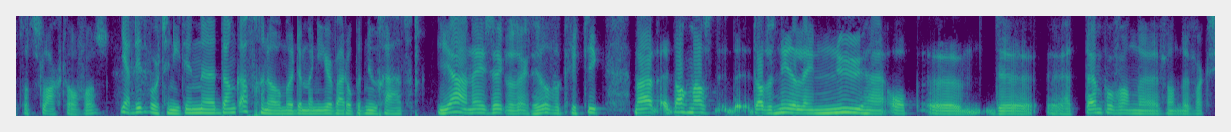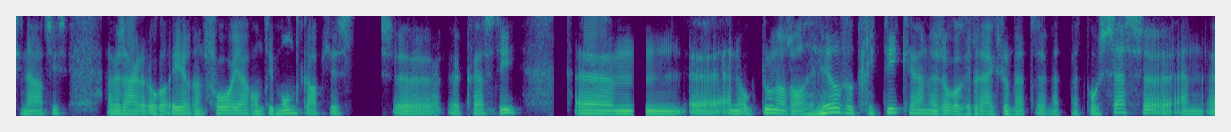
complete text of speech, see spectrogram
tot slachtoffers. Ja, dit wordt er niet in dank afgenomen, de manier waarop het nu gaat. Ja, nee, zeker. Er is echt heel veel kritiek. Maar nogmaals, dat is niet alleen nu hè, op ehm, de, het tempo van, van de vaccinaties. En we zagen dat ook al eerder in het voorjaar rond die mondkapjes. kwestie. Um, uh, en ook toen was al heel veel kritiek. Hè, en is ook al gedreigd toen met, met, met processen. En uh,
